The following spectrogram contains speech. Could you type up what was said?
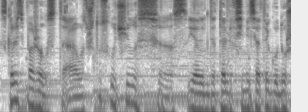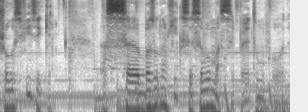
скажите, пожалуйста, а вот что случилось, с, я где-то в 70-е годы ушел из физики, с бозоном Хиггса и с его массой по этому поводу.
